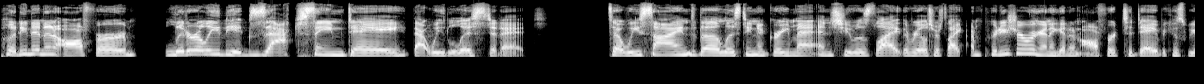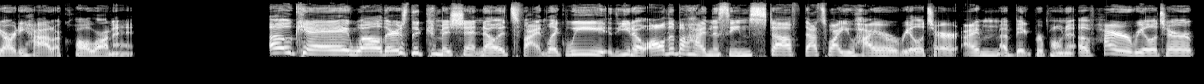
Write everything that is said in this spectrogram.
putting in an offer literally the exact same day that we listed it. So we signed the listing agreement and she was like, the realtor's like, I'm pretty sure we're going to get an offer today because we already had a call on it okay, well, there's the commission. No, it's fine. Like we, you know, all the behind the scenes stuff, that's why you hire a realtor. I'm a big proponent of hire a realtor,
